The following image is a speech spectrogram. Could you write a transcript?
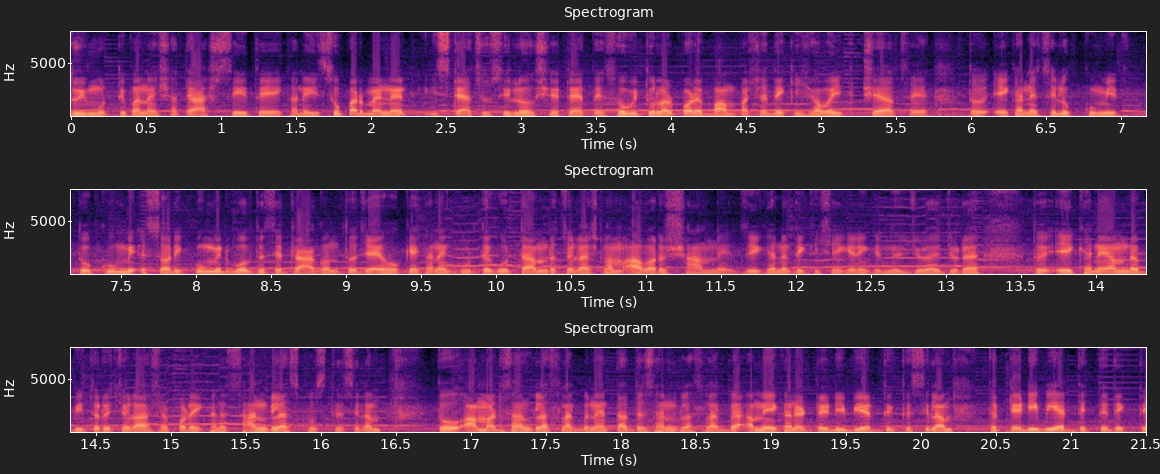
দুই মূর্তিপানের সাথে আসছি। তো এখানে সুপারম্যানের স্ট্যাচু ছিল, সেটাতে ছবি তোলার পরে বাম পাশে দেখি সবাই বসে আছে। তো এখানে ছিল কুমির, তো কুমির সরি কুমির বলতেছে ড্রাগন। তো যাই হোক, এখানে ঘুরতে ঘুরতে আমরা চলে আসলাম আবারও সামনে। যেখানে দেখি সেখানে কিন্তু জোড়ায় জোড়ায়। তো এখানে আমরা ভিতরে চলে আসার পরে এখানে সানগ্লাস খুঁজতেছিলাম। তো আমার সানগ্লাস লাগবে না, তাদের সানগ্লাস লাগবে। আমি এখানে টেডি বিয়ার দেখতেছিলাম। তো টেডি বিয়ার দেখতে দেখতে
